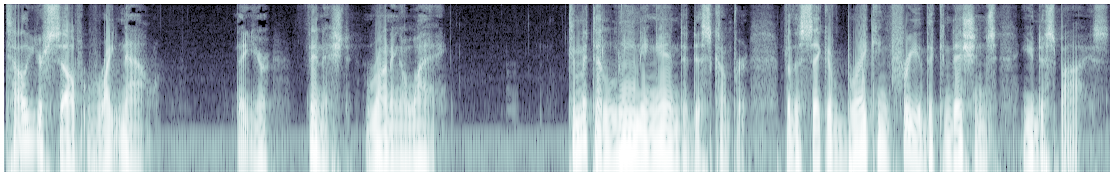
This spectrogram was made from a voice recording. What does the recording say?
tell yourself right now that you're finished running away. Commit to leaning into discomfort for the sake of breaking free of the conditions you despise.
